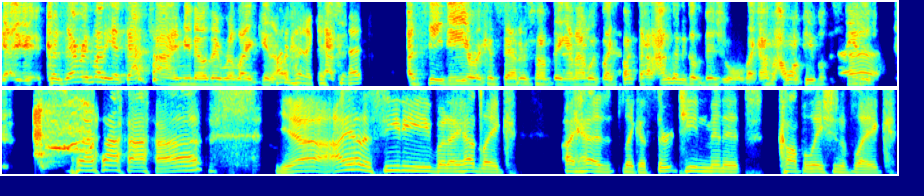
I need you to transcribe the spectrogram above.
yeah, because everybody at that time, you know, they were like, you know, I had a cassette, a CD or a cassette or something, and I was like, fuck that. I'm going to go visual. Like, I'm, i want people to see uh. yeah, I had a CD, but I had like I had like a 13 minute compilation of like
